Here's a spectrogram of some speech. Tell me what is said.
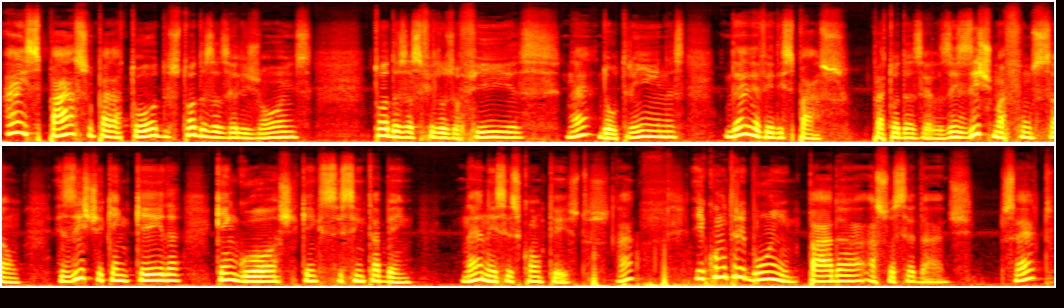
Há espaço para todos, todas as religiões, todas as filosofias, né, doutrinas, deve haver espaço para todas elas. Existe uma função, existe quem queira, quem goste, quem se sinta bem né, nesses contextos, tá? E contribuem para a sociedade, certo?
